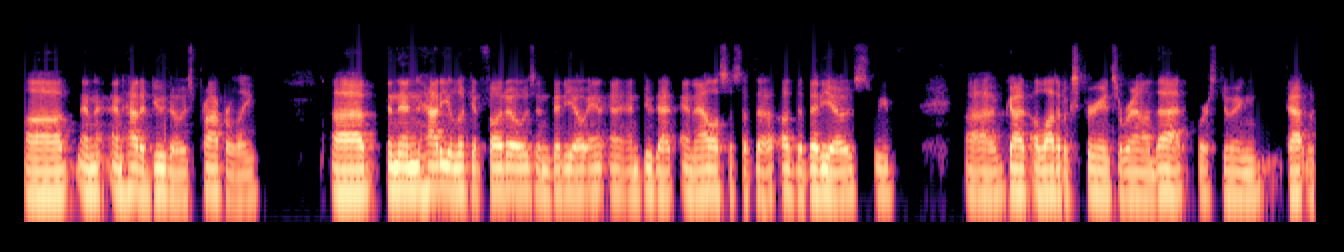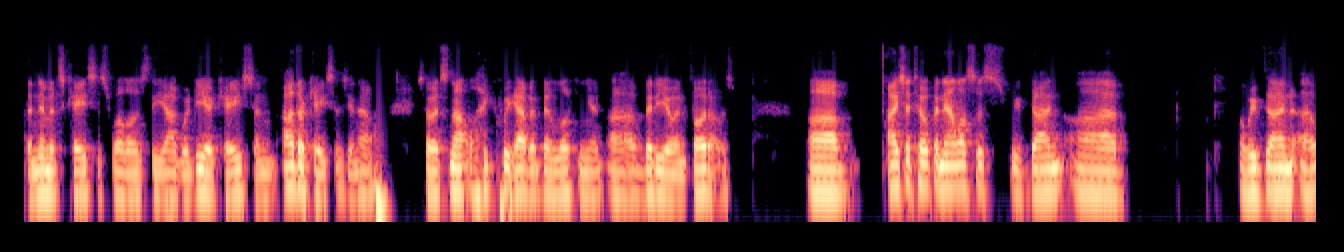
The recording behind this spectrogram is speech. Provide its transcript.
uh, and and how to do those properly. Uh, and then how do you look at photos and video and, and do that analysis of the of the videos? We've uh, got a lot of experience around that. Of course, doing that with the Nimitz case as well as the Aguadilla case and other cases, you know. So it's not like we haven't been looking at uh, video and photos. Uh, isotope analysis we've done. Uh, we've done, uh,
